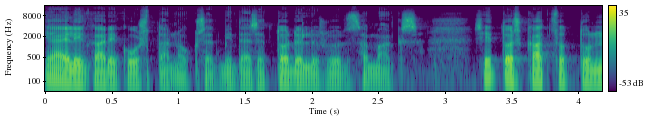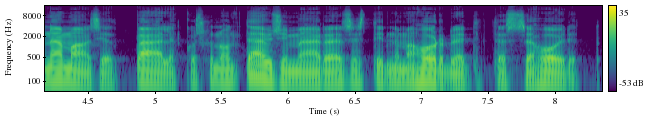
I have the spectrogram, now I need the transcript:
ja elinkaarikustannukset, mitä se todellisuudessa maksaa. Sitten olisi katsottu nämä asiat päälle, koska ne on täysimääräisesti nämä hornetit tässä hoidettu.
